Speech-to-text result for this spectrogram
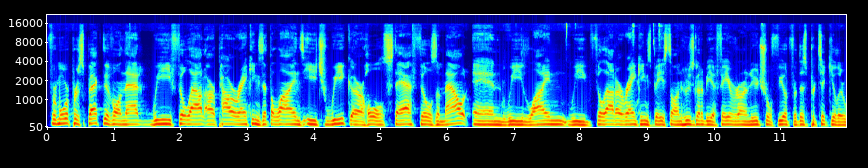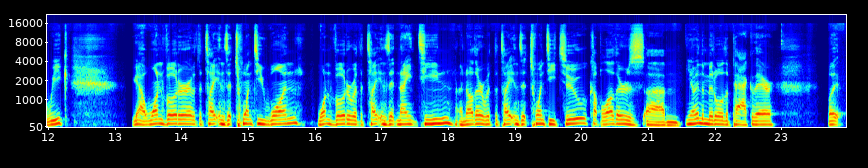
For more perspective on that, we fill out our power rankings at the lines each week. Our whole staff fills them out, and we line we fill out our rankings based on who's going to be a favorite on a neutral field for this particular week. We got one voter with the Titans at 21, one voter with the Titans at 19, another with the Titans at 22, a couple others, um, you know, in the middle of the pack there. But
